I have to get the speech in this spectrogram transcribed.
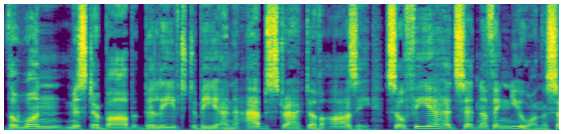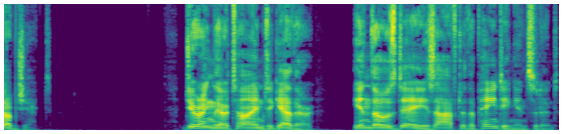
the one Mr. Bob believed to be an abstract of Ozzy, Sophia had said nothing new on the subject. During their time together, in those days after the painting incident,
